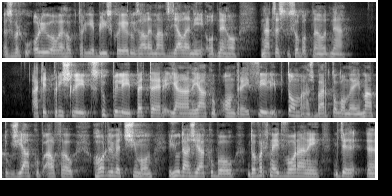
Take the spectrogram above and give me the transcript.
z vrchu Olivového, ktorý je blízko Jeruzalema, vzdialený od neho na cestu sobotného dňa. A keď prišli, vstúpili Peter, Ján, Jakub, Ondrej, Filip, Tomáš, Bartolomej, Matúš, Jakub, Alfeov, Horlivec Šimon, Judáš Jakubov do vrchnej dvorany, kde e, e,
